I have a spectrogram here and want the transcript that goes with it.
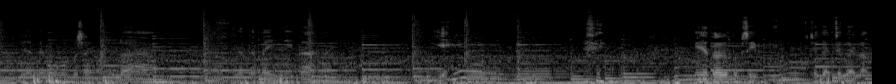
Hindi na tayo mabasa ng ulan. Hindi na tayo mainitan. Yay! Ganyan talaga pag safety. Tsaga-tsaga lang.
